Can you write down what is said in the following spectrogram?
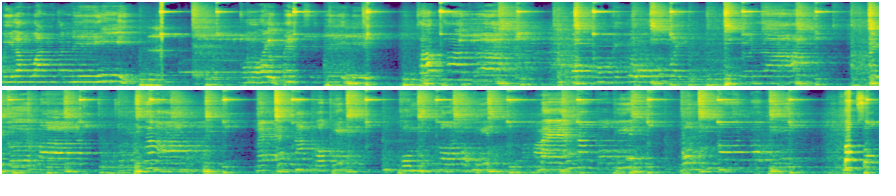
มีรางวัลกันนี้ ขอให้เป็นเศรษฐีครับท่านเออขอให้รวยเงินล้านให้เบิกบานชมงามแม่นั่งก็คิด ผมนอนก็คิด แม่นั่งก็คิด ผมนอนก็คิด ต้องส่ง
